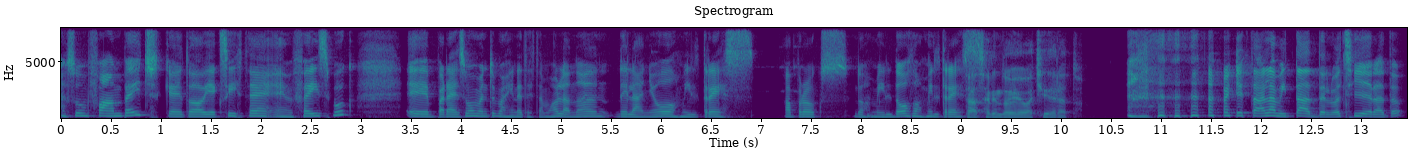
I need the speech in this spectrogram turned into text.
Es un fanpage que todavía existe en Facebook. Eh, para ese momento, imagínate, estamos hablando de- del año 2003, aprox, 2002, 2003. Estaba saliendo de bachillerato. Yo estaba en la mitad del bachillerato.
